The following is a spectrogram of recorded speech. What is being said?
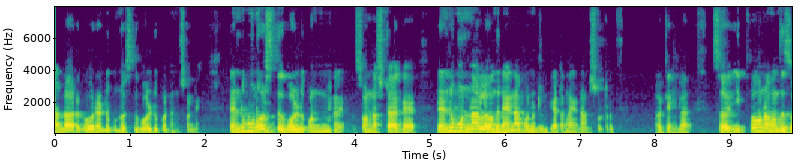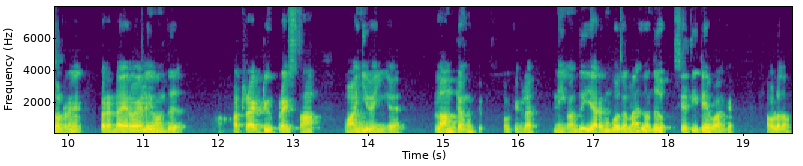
நல்லா இருக்கும். ரெண்டு மூணு வருஷத்துக்கு ஹோல்டு பண்ணுன்னு சொன்னேன். ரெண்டு மூணு வருஷத்துக்கு ஹோல்டு பண்ண சொன்ன ஸ்டாக்கை ரெண்டு மூணு நாளில் வந்து நான் என்ன பண்ணிட்டுன்னு கேட்டேன் நான் என்னன்னு சொல்கிறது ஓகேங்களா? ஸோ இப்போ நான் வந்து சொல்கிறேன் இப்போ ரெண்டாயிரம் ரூபாயிலையும் வந்து அட்ராக்டிவ் ப்ரைஸ் தான். வாங்கி வைங்க லாங் டேர்முக்கு ஓகேங்களா? நீங்கள் வந்து இறங்கும் போதெல்லாம் இது வந்து சேர்த்துக்கிட்டே வாங்க. அவ்வளோதான்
